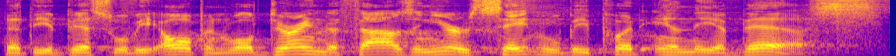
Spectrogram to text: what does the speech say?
that the abyss will be open. Well, during the thousand years, Satan will be put in the abyss.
